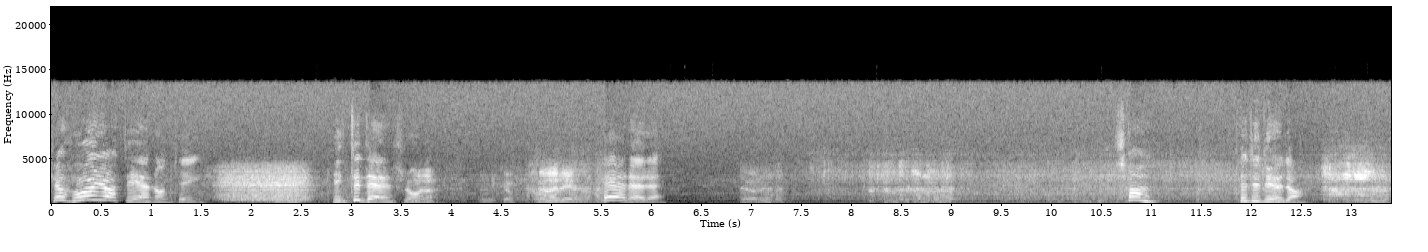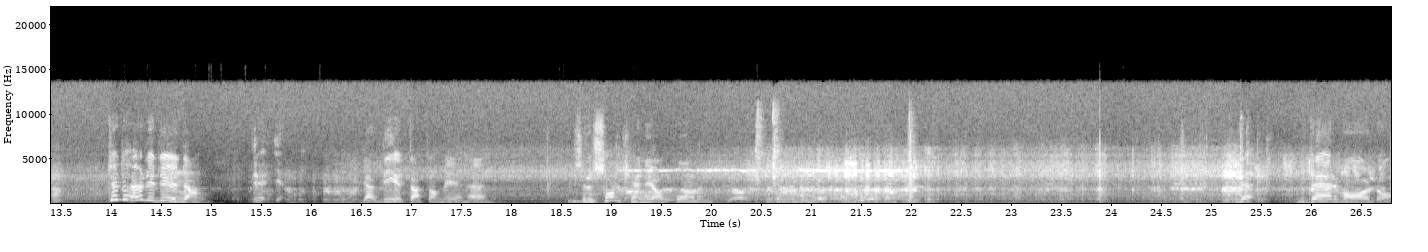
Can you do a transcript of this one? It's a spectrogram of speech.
Jag hör ju att det är någonting. Inte därifrån. Nej. Nej, det Här är det. Så. Det är det döda. Det där är det döda. Det, jag, jag vet att de är här. Så det sånt känner jag på mig. Där, där var de.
